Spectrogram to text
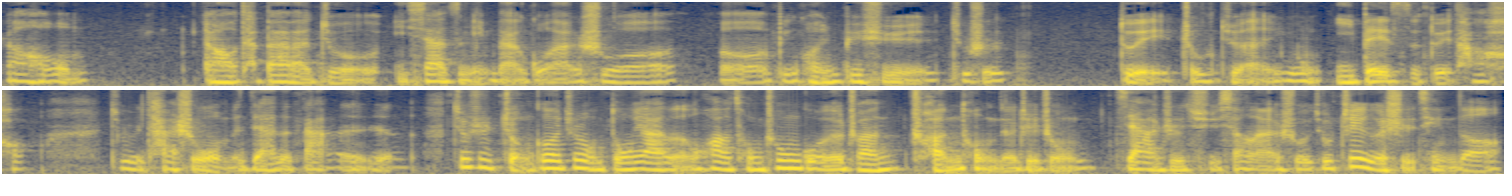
然后。然后他爸爸就一下子明白过来，说：“呃，炳坤必须就是对郑娟用一辈子对她好，就是她是我们家的大恩人。就是整个这种东亚文化，从中国的传传统的这种价值取向来说，就这个事情的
